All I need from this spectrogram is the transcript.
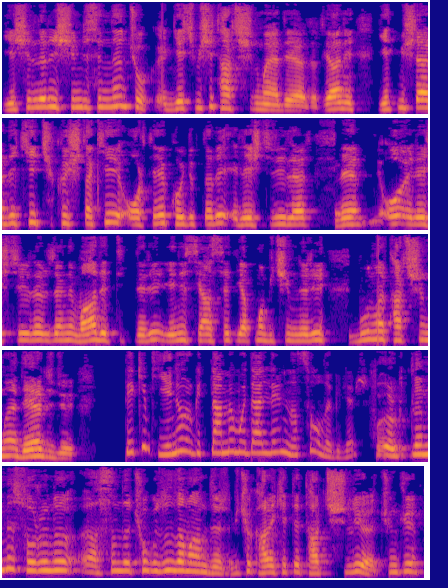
Yeşillerin şimdisinden çok e, geçmişi tartışılmaya değerdir. Yani 70'lerdeki çıkıştaki ortaya koydukları eleştiriler ve o eleştiriler üzerine vaat ettikleri yeni siyaset yapma biçimleri bunlar tartışılmaya değerdir diyor. Peki yeni örgütlenme modelleri nasıl olabilir? Bu örgütlenme sorunu aslında çok uzun zamandır birçok harekette tartışılıyor. Çünkü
